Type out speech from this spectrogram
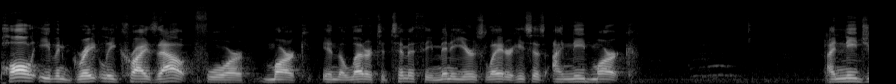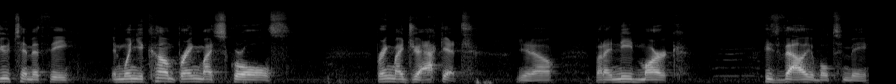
Paul even greatly cries out for Mark in the letter to Timothy many years later. He says, I need Mark. I need you, Timothy. And when you come, bring my scrolls, bring my jacket, you know. But I need Mark. He's valuable to me.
